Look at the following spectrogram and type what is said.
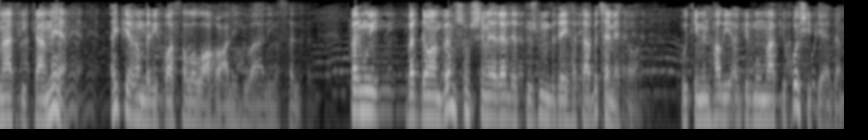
مافی کامەیە؟ ئەی پێغەمبەری خوا صلی اللە علیه و آله و سلم فەرمووی، بەردەوام بەم شمشمێرە لە دوژمن بدەی هەتا بچەمێتەوە. وتی، من هەڵی ئەگرم و مافی خۆیشی پێ ئەدەم،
